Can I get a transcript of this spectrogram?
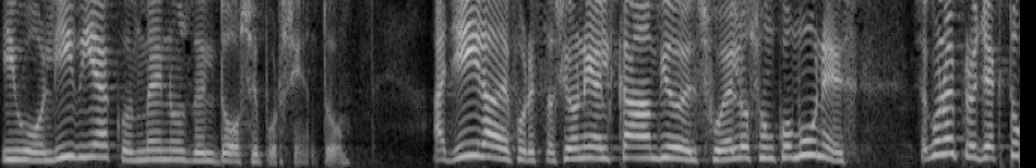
y Bolivia con menos del 12%. Allí la deforestación y el cambio del suelo son comunes. Según el proyecto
